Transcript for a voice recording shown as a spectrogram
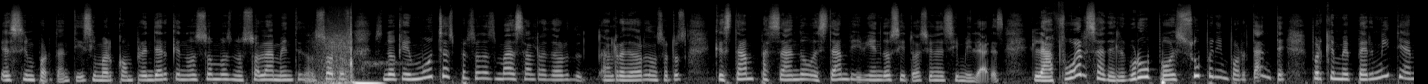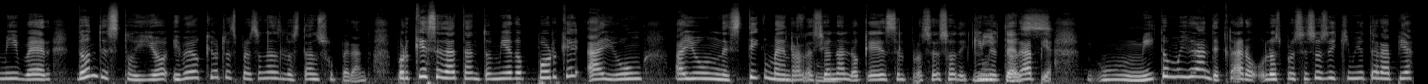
es importante el comprender que no somos no solamente nosotros, sino que hay muchas personas más alrededor de, alrededor de nosotros que están pasando o están viviendo situaciones similares. La fuerza del grupo es súper importante porque me permite a mí ver dónde estoy yo y veo que otras personas lo están superando. ¿Por qué se da tanto miedo? Porque hay un, hay un estigma en relación a lo que es el proceso de quimioterapia. Un mito muy grande, claro. Los procesos de quimioterapia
